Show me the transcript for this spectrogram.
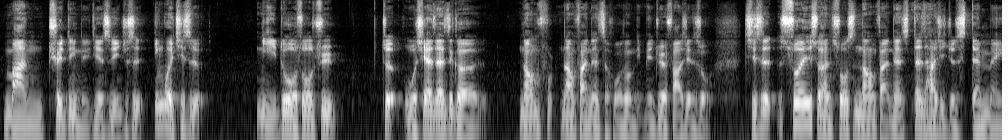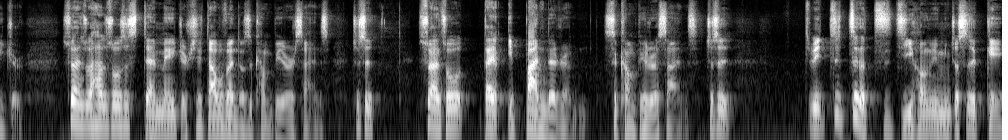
蛮确定的一件事情。就是因为其实你如果说去，就我现在在这个 non non finance 活动里面，就会发现说，其实虽然说是 non finance，但是它其实就是 STEM major。虽然说他是说是 STEM major，其实大部分都是 computer science。就是虽然说带有一半的人是 computer science，就是这边这这个子集合明明就是给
